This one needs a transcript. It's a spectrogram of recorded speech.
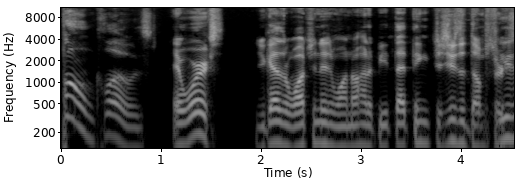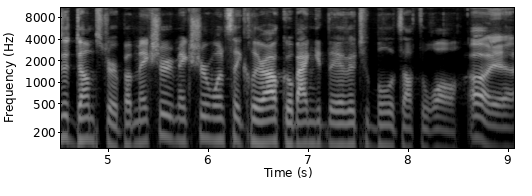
boom, closed. It works. You guys are watching this and want to know how to beat that thing? Just use a dumpster. Use a dumpster, but make sure, make sure once they clear out, go back and get the other two bullets off the wall. oh yeah.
